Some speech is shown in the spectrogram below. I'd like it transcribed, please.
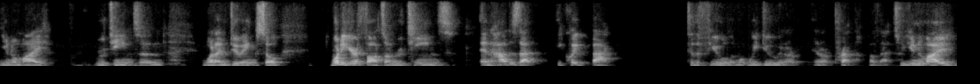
you know, my routines and what I'm doing. So, what are your thoughts on routines and how does that equate back to the fuel and what we do in our in our prep of that. So you knew my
